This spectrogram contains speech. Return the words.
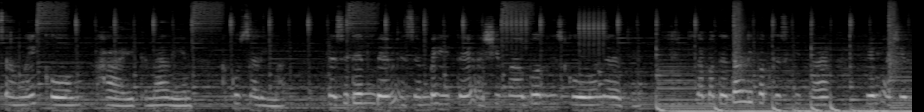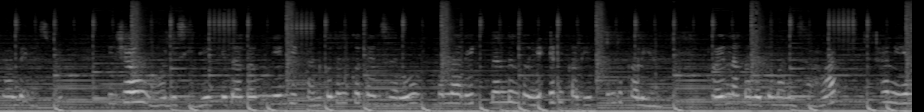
Assalamualaikum, hai kenalin, aku Salima, Presiden BEM SMP IT Ashifa Boarding School Wondaraja. Selamat datang di podcast kita BEM Ashifa BSB. Insya Allah di sini kita akan menyajikan konten-konten seru, menarik, dan tentunya edukatif untuk kalian. Kalian akan ditemani Sahwa, Hanin,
